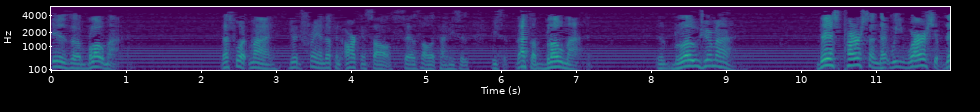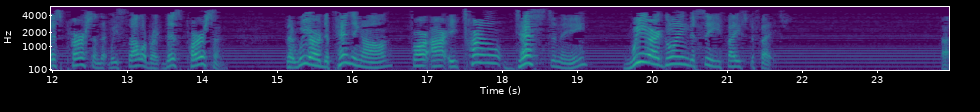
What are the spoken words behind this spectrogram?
is a blow mind. That's what my good friend up in Arkansas says all the time. He says, he says, that's a blow mind. It blows your mind. This person that we worship, this person that we celebrate, this person that we are depending on for our eternal destiny, we are going to see face to face. Uh,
